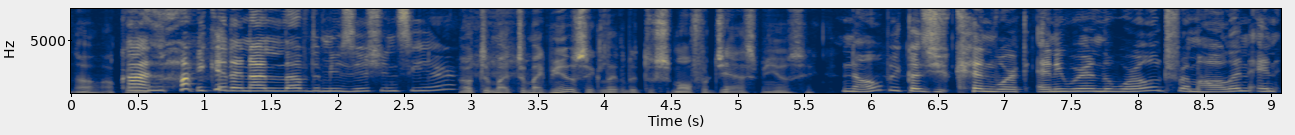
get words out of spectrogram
No? Okay. I like it and I love the musicians here. Oh, to make, to make music a little bit too small for jazz music? No, because you can work anywhere in the world from Holland, and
